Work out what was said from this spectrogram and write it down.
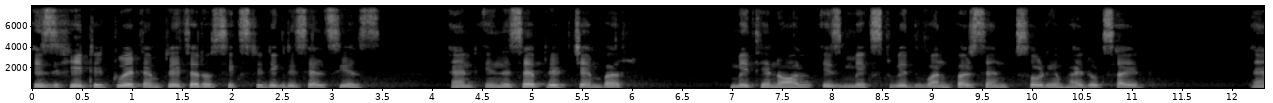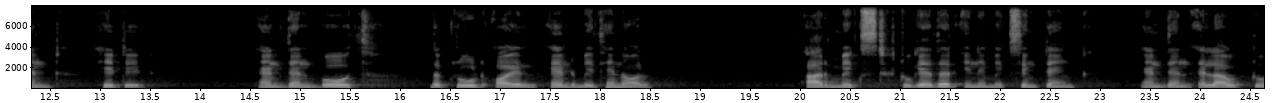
is heated to a temperature of 60 degrees Celsius and in a separate chamber methanol is mixed with 1% sodium hydroxide and heated and then both the crude oil and methanol are mixed together in a mixing tank and then allowed to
